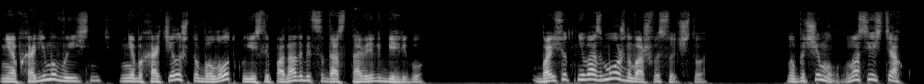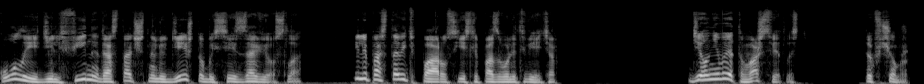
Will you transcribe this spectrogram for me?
«Необходимо выяснить. Мне бы хотелось, чтобы лодку, если понадобится, доставили к берегу». Боюсь, это невозможно, ваше высочество. Но почему? У нас есть акулы и дельфины, достаточно людей, чтобы сесть за весла. Или поставить парус, если позволит ветер. Дело не в этом, ваша светлость. Так в чем же?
